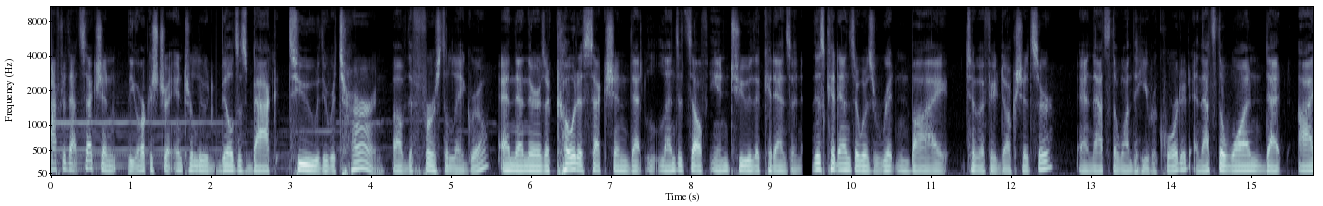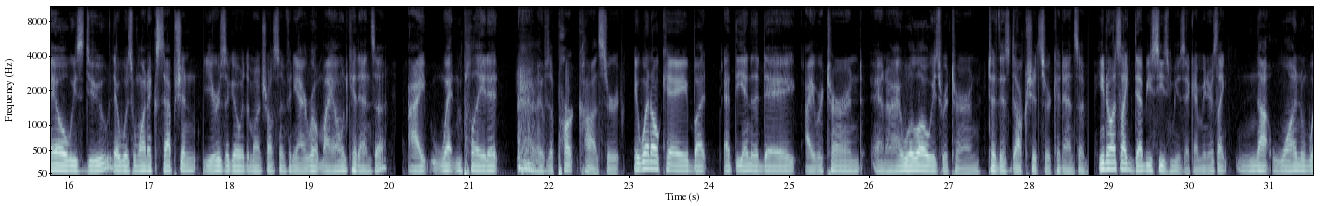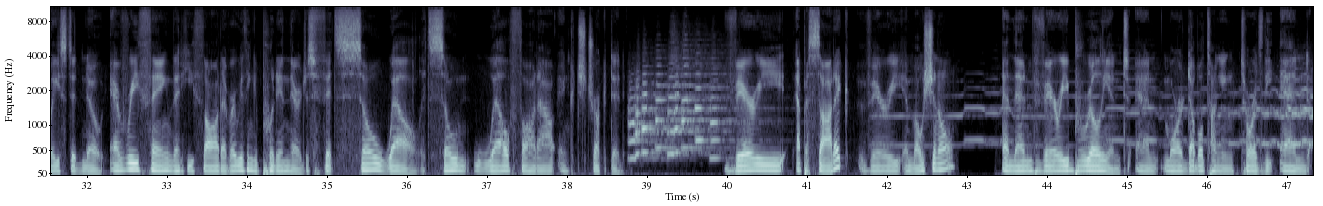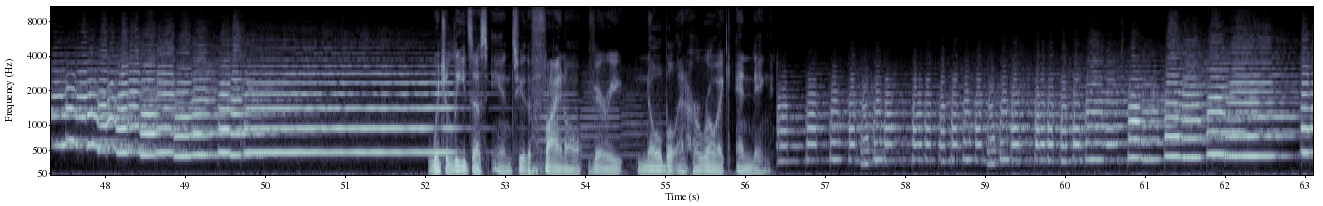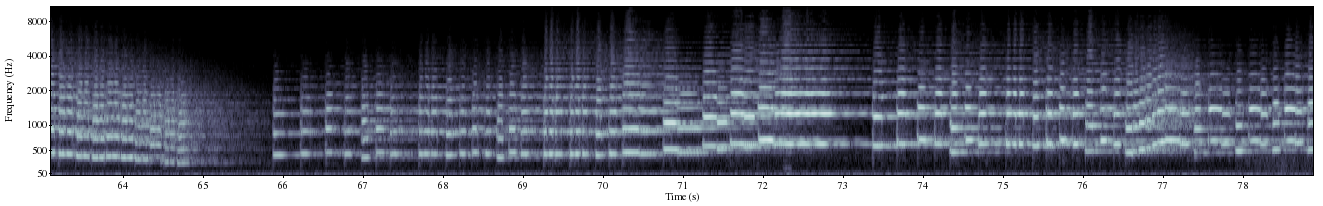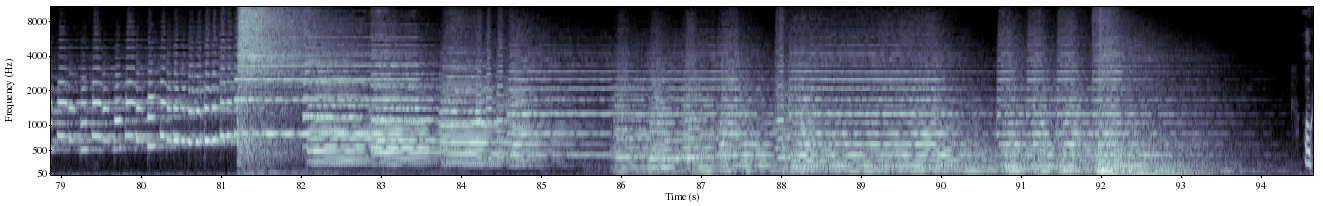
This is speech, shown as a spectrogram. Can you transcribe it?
After that section, the orchestra interlude builds us back to the return of the first allegro. And then there's a coda section that lends itself into the cadenza. This cadenza was written by Timofei Dokshizer, and that's the one that he recorded. And that's the one that I always do. There was one exception years ago with the Montreal Symphony. I wrote my own cadenza. I went and played it. it was a park concert. It went okay, but at the end of the day, I returned, and I will always return to this Dokshizer cadenza. You know, it's like Debussy's music. I mean, there's like not one wasted note. Everything that he thought of, everything he put in there just fits so well. It's so well thought out and constructed. Very episodic, very emotional, and then very brilliant and more double tonguing towards the end. Which leads us into the final, very noble and heroic ending.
